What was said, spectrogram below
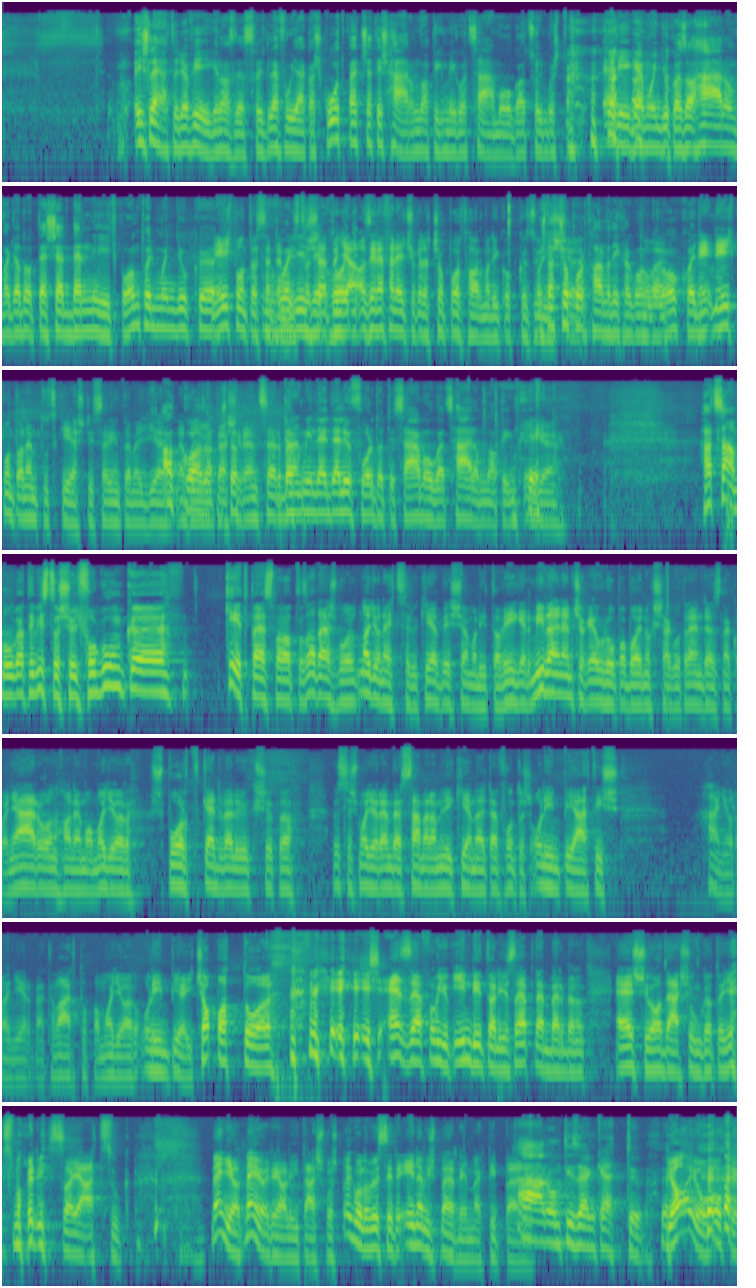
és lehet, hogy a végén az lesz, hogy lefújják a skótpecset, és három napig még ott számolgatsz, hogy most elége mondjuk az a három, vagy adott esetben négy pont, hogy mondjuk... Négy pont, azt szerintem biztos, izé, hát hogy... ugye azért ne felejtsük el a csoport harmadikok közül Most a csoport harmadikra gondolok, hogy... Né- négy ponttal nem tudsz kiesni szerintem egy ilyen Akkor az, rendszerben. Csak mindegy, de előfordult, hogy számolgatsz három napig még. Igen. Hát számolgatni biztos, hogy fogunk. Két perc maradt az adásból, nagyon egyszerű kérdésem van itt a végén. Mivel nem csak Európa-bajnokságot rendeznek a nyáron, hanem a magyar sportkedvelők, sőt az összes magyar ember számára mindig kiemelten fontos olimpiát is, hány aranyérmet vártok a magyar olimpiai csapattól, és ezzel fogjuk indítani szeptemberben az első adásunkat, hogy ezt majd visszajátszuk. Mennyi, a- mennyi a realitás most? Megmondom őszintén, én nem is merném megtippelni. 3-12. Ja, jó, oké.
